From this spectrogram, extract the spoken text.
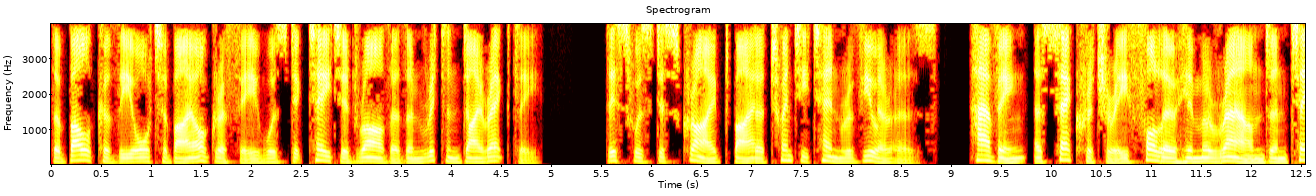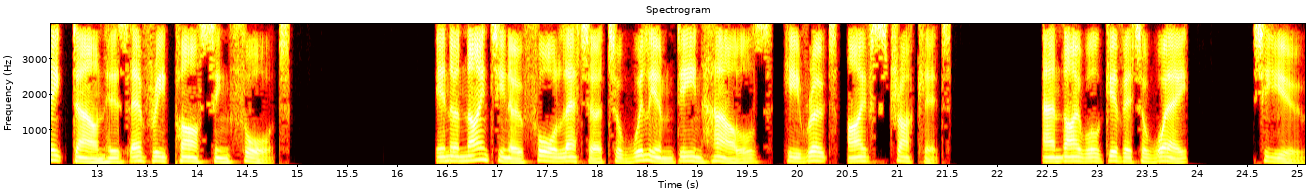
The bulk of the autobiography was dictated rather than written directly. This was described by a 2010 reviewer as having a secretary follow him around and take down his every passing thought. In a 1904 letter to William Dean Howells, he wrote, I've struck it. And I will give it away to you.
